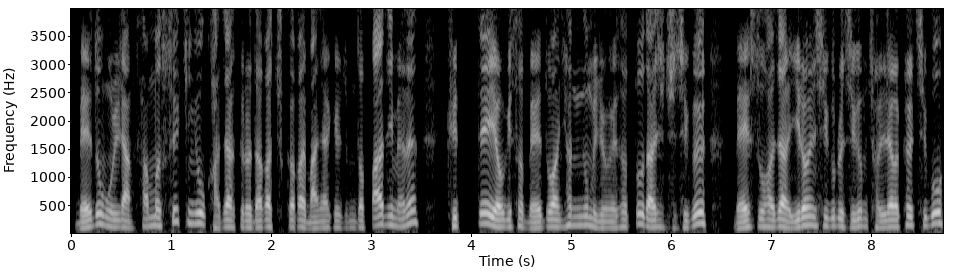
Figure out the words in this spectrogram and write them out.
매도 물량 한번 수익 챙기고 가자 그러다가 주가가 만약에 좀 더 빠지면은 그때 여기서 매도한 현금을 이용해서 또 다시 주식을 매수하자 이런 식으로 지금 전략을 펼치고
